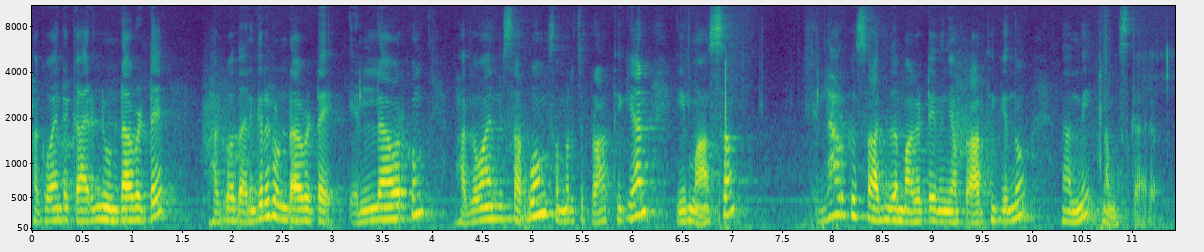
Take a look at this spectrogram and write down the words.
ഭഗവാന്റെ കാരുണ്യം ഉണ്ടാവട്ടെ ഭഗവത് അനുഗ്രഹം ഉണ്ടാവട്ടെ. എല്ലാവർക്കും ഭഗവാനിൽ സർവവും സമർപ്പിച്ച് പ്രാർത്ഥിക്കാൻ ഈ മാസം എല്ലാവർക്കും സാധ്യതമാകട്ടെ എന്ന് ഞാൻ പ്രാർത്ഥിക്കുന്നു. നന്ദി നമസ്കാരം.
